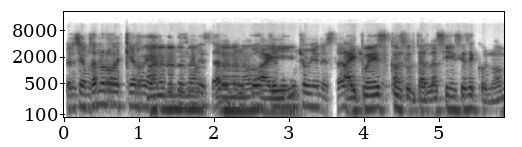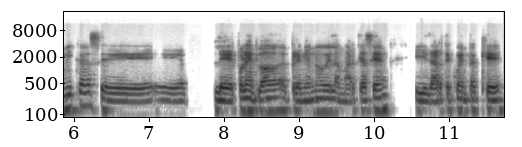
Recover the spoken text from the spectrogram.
Pero si vamos a lo que real no, no, no, bienestar, no, no, no, Ahí, mucho bienestar. Ahí puedes consultar las ciencias económicas, eh, leer, por ejemplo, el premio Nobel a Martya Sen y darte cuenta que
